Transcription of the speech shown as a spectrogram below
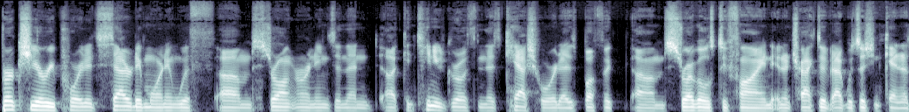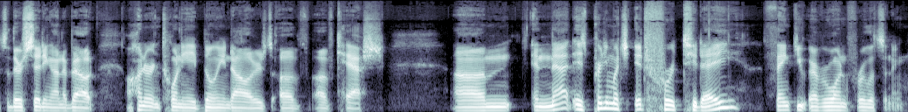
Berkshire reported Saturday morning with um, strong earnings and then uh, continued growth in this cash hoard as Buffett um, struggles to find an attractive acquisition candidate. So they're sitting on about $128 billion of, of cash. Um, and that is pretty much it for today. Thank you, everyone, for listening.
